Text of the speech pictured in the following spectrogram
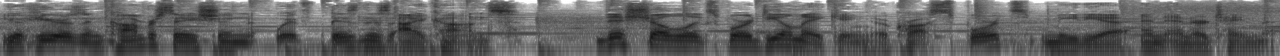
you'll hear us in conversation with business icons. This show will explore deal making across sports, media, and entertainment.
